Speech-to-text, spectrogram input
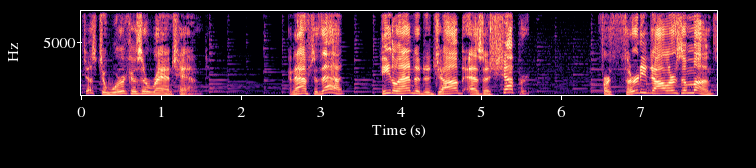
just to work as a ranch hand. And after that, he landed a job as a shepherd. For $30 a month,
